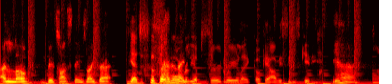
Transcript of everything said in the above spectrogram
I love bits on stage like that. Yeah, just because I they're had an idea- overly absurd, where you're like, okay, obviously he's kidding. Yeah. Uh,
